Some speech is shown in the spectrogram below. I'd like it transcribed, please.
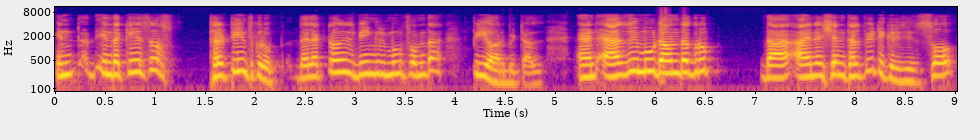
In, in the case of 13th group, the electron is being removed from the p orbital. And as we move down the group, the ionization enthalpy decreases. So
